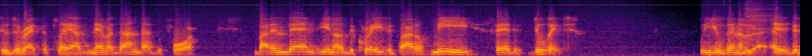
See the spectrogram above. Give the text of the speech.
to direct a play. I've never done that before." But and then you know the crazy part of me said, "Do it. You're gonna. Uh,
